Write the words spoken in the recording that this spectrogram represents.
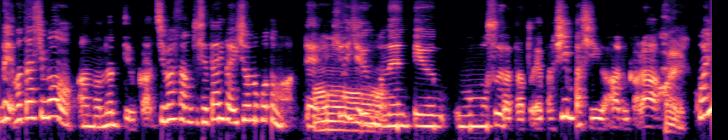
で、私も、あの、なんていうか、千葉さんと世代が一緒のこともあって、あー95年っていうも姿とやっぱシンパシーがあるから、はい。個人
